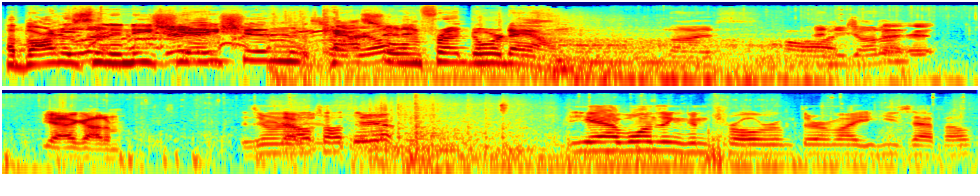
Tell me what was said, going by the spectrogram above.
Habana's an initiation. Castle and front door down. Nice. Oh, and you got him? hit. Yeah, I got him. Is there anyone else out there yet? Yeah, one's in control room. Thermite, he's half health.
